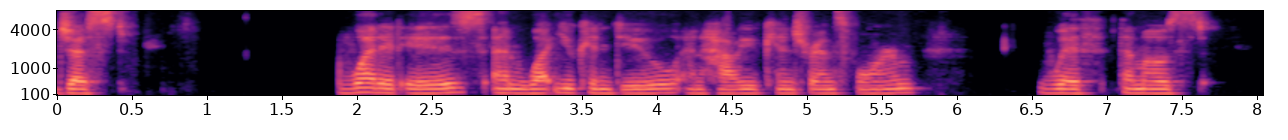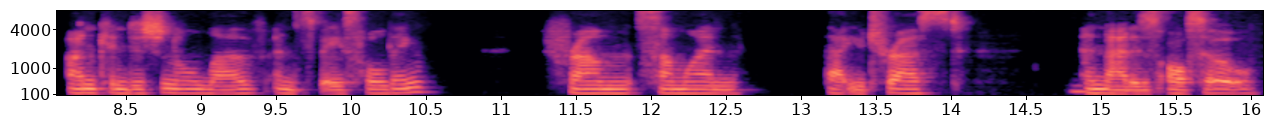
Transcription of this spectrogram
just what it is and what you can do and how you can transform with the most unconditional love and space holding from someone that you trust and that is also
